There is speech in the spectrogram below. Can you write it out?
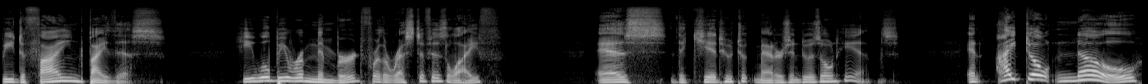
be defined by this he will be remembered for the rest of his life as the kid who took matters into his own hands and i don't know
